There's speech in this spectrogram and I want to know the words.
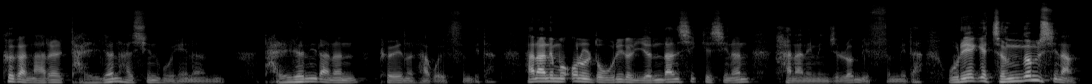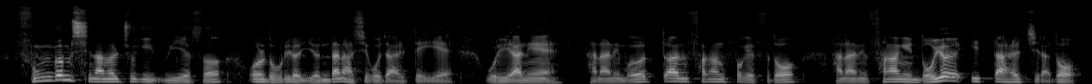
그가 나를 단련하신 후에는 단련이라는 표현을 하고 있습니다. 하나님은 오늘도 우리를 연단시키시는 하나님인 줄로 믿습니다. 우리에게 정금 신앙, 순금 신앙을 주기 위해서 오늘도 우리를 연단하시고자 할 때에 우리 안에 하나님 어떠한 상황 속에서도 하나님 상황이 놓여 있다 할지라도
